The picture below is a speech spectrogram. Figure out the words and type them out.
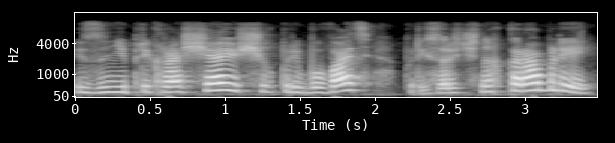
из-за непрекращающих пребывать призрачных кораблей.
